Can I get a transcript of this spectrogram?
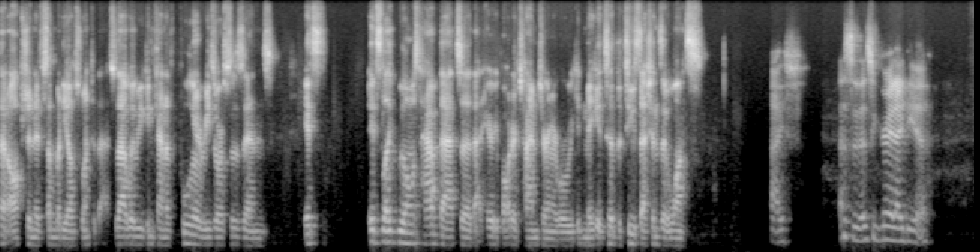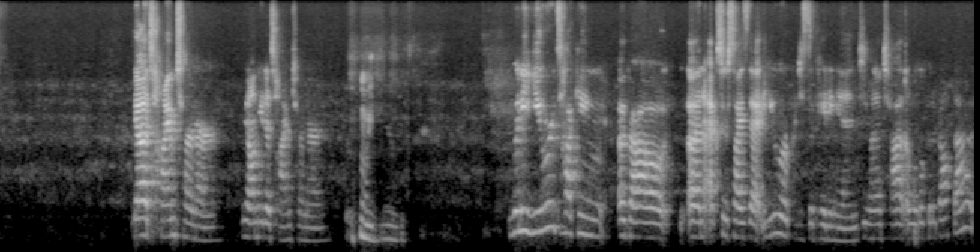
that option if somebody else went to that. So that way we can kind of pool our resources and it's it's like we almost have that uh, that Harry Potter time turner where we can make it to the two sessions at once. Nice. That's a, that's a great idea. Yeah, time turner. We all need a time turner. we do. Winnie, you were talking about an exercise that you were participating in. Do you want to chat a little bit about that?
